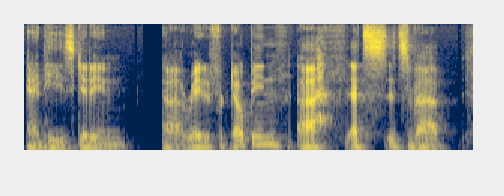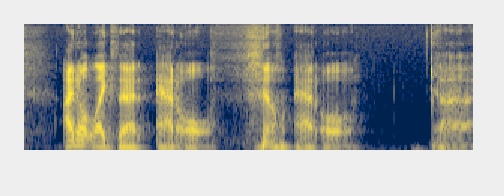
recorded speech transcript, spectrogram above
and he's getting uh, rated for doping. Uh, that's it's. Uh, I don't like that at all. no, at all uh,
